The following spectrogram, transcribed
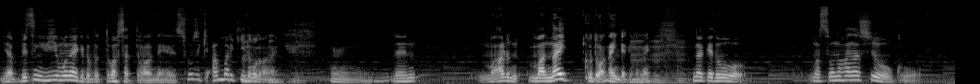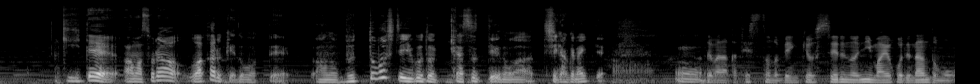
いや別に理由もないけどぶっ飛ばしたってのはね正直あんまり聞いたことがない、うんでまああるまあないことはないんだけどね、うんうんうん。だけど、まあ、その話をこう聞いてあまあそれはわかるけどってあのぶっ飛ばして言うことを聞かすっていうのは違くないって、あうん。ー例えばなんかテストの勉強してるのに真横で何度も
